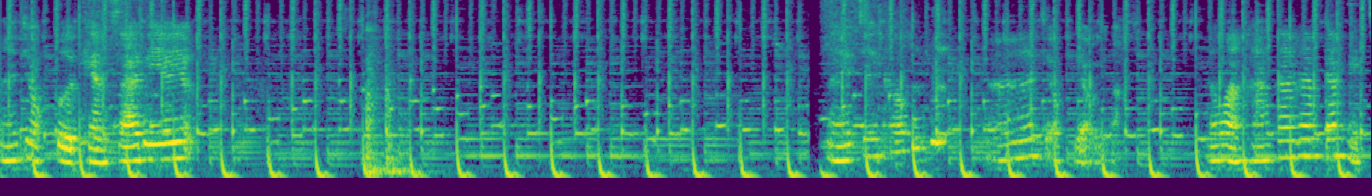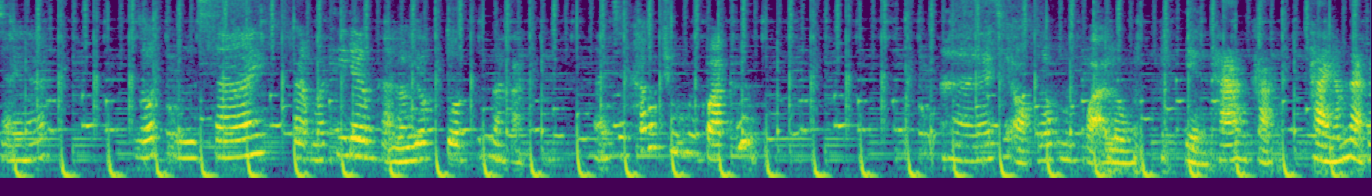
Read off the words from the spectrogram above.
หายใจออกเปิดแขนซ้ายไปเยอะๆหายใจเข้าลึกๆหายใจออกยาวๆระหว่างหางตาห้ามกั้นหายใจนะ ลดมือซ้ายกลับมาที่เดิมค่ะ เรายกตัวขึ้นมาค่ะ หายใจเข้าชูมือขวาขึ้น หายใจออกลบมือขวาลง เปลี่ยนข้างค่ะ ถ่ายน้ำหนักไป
